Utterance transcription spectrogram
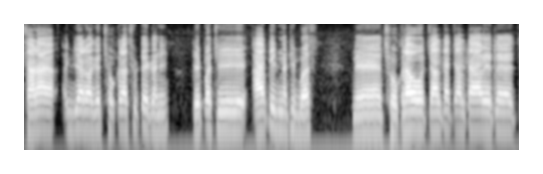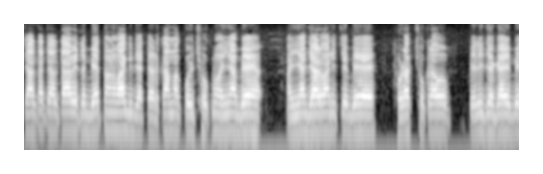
સાડા અગિયાર વાગે છોકરા છૂટે કની તે પછી આવતી જ નથી બસ. ને છોકરાઓ ચાલતા ચાલતા આવે એટલે, ચાલતા ચાલતા આવે એટલે બે ત્રણ વાગી જાય. તડકામાં કોઈ છોકરો અહીંયા બે, અહીંયા જાળવા નીચે બે, થોડાક છોકરાઓ પેલી જગ્યાએ બે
